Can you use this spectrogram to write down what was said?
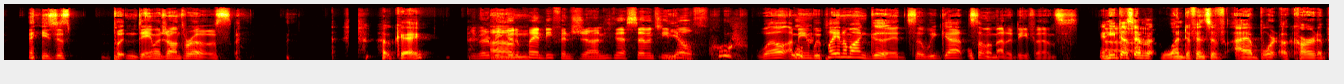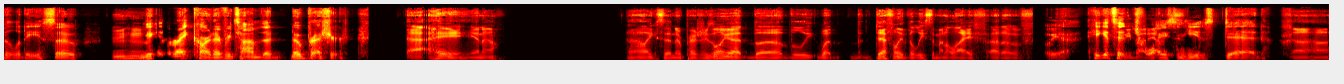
he's just putting damage on throws. okay. You better be good Um, at playing defense, John. He's got 17 yeah. health. Well, I mean, we played him on good, so we got some amount of defense. And he does Uh, have one defensive I abort a card ability, so Mhm. You get the right card every time, though. No pressure. Uh, hey, you know, uh, like I said, no pressure. He's only got the the le- what the, definitely the least amount of life out of. Oh yeah, he gets hit twice else? and he is dead. Uh huh.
